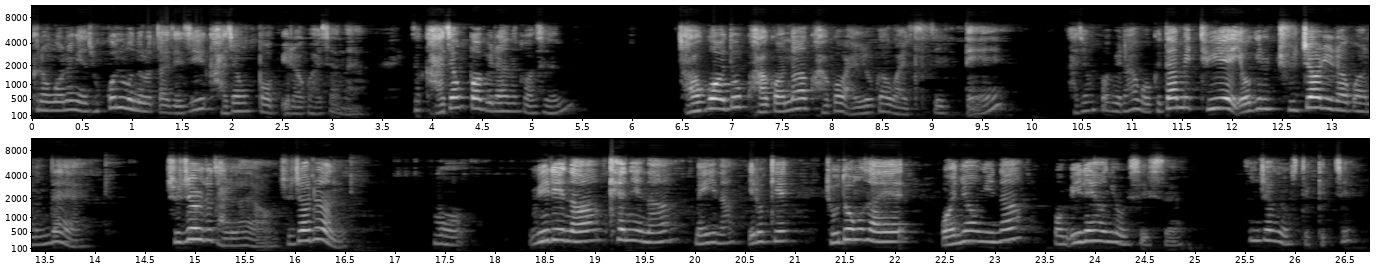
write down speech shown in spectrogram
그런 거는 그냥 조건문으로 따지지 가정법이라고 하지 않아요. 그래서 가정법이라는 것은 적어도 과거나 과거 완료가 왔을 때 가정법이라 하고 그 다음에 뒤에 여기를 주절이라고 하는데 주절도 달라요. 주절은 뭐 will이나 can이나 may나 이렇게 조동사의 원형이나 뭐 미래형이 올 수 있어요. 순정이 올 수도 있겠지.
